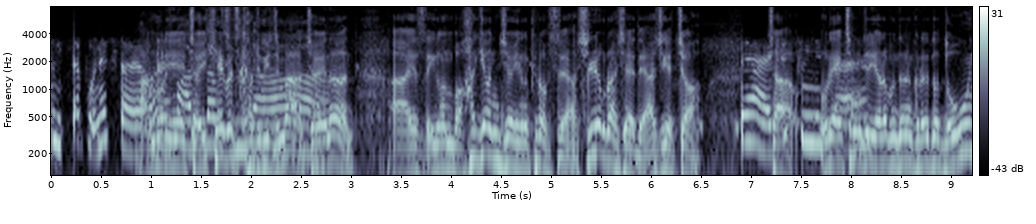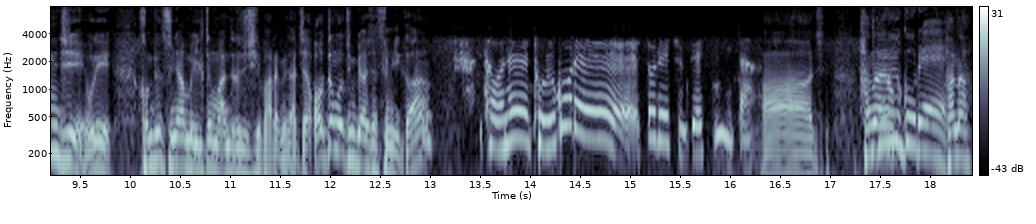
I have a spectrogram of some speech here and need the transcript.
문자 보냈어요. 아무리 저희 KBS 아름다우십니다. 가족이지만 저희는 아 그래서 이건 뭐 학연 지연 이런 거 필요 없어요. 실력으로 하셔야 돼요. 아시겠죠? 네, 자, 알겠습니다. 우리 애청자 여러분들은 그래도 노은지 우리 검색 순위 한번 1등 만들어 주시기 바랍니다. 자, 어떤 거 준비하셨습니까? 저는 돌고래 소리를 준비했습니다. 아, 지- 하나요? 돌고래. 하나?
